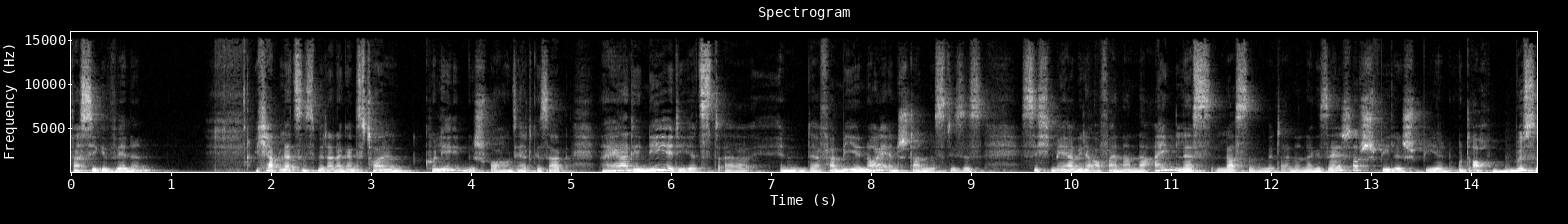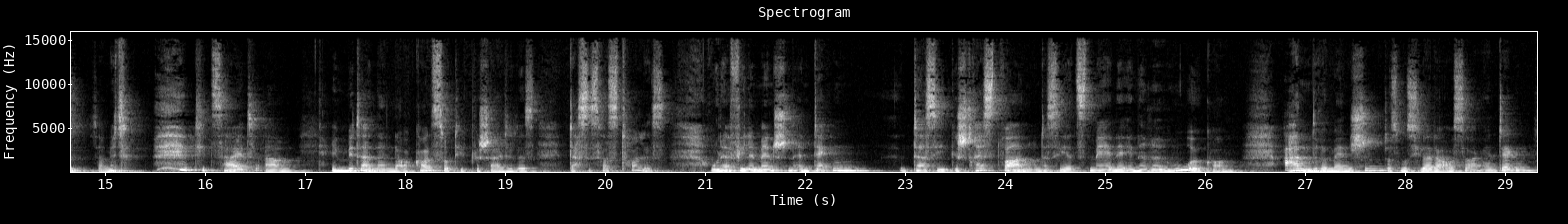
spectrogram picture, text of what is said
was Sie gewinnen ich habe letztens mit einer ganz tollen Kollegin gesprochen. Sie hat gesagt, naja, die Nähe, die jetzt äh, in der Familie neu entstanden ist, dieses sich mehr wieder aufeinander einlassen, miteinander Gesellschaftsspiele spielen und auch müssen, damit die Zeit ähm, im Miteinander auch konstruktiv geschaltet ist, das ist was Tolles. Oder viele Menschen entdecken, dass sie gestresst waren und dass sie jetzt mehr in eine innere Ruhe kommen. Andere Menschen, das muss ich leider auch sagen, entdecken,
